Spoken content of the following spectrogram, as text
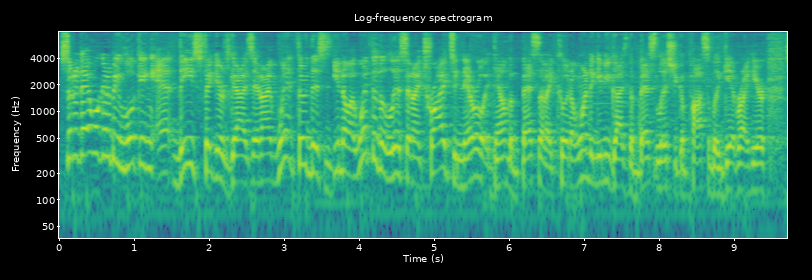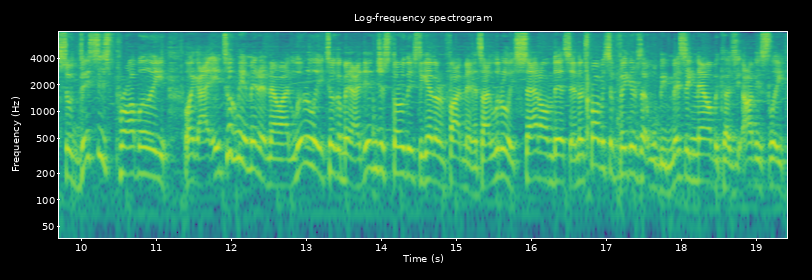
so today we're going to be looking at these figures, guys, and I went through this, you know, I went through the list and I tried to narrow it down the best that I could. I wanted to give you guys the best list you could possibly get right here. So this is probably, like, I, it took me a minute now. I literally took a minute. I didn't just throw these together in five minutes. I literally sat on this, and there's probably some figures that will be missing now because obviously,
